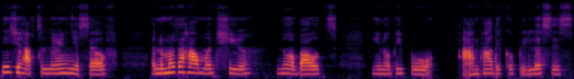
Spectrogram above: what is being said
things you have to learn yourself. And no matter how much you know about you know people and how they cope with losses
